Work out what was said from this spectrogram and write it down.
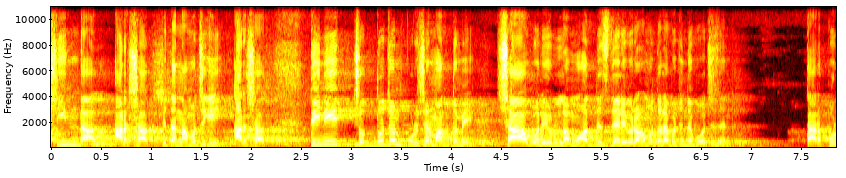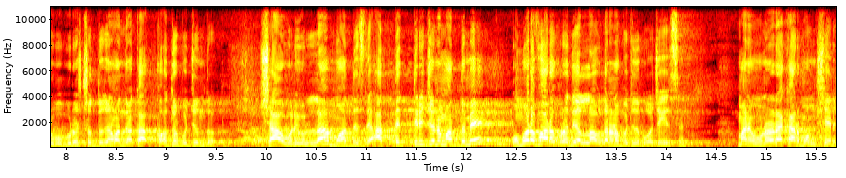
শিন দাল, আরশাদ। পিতার নাম হচ্ছে কি? আরশাদ। তিনি জন পুরুষের মাধ্যমে শাহ ওলিউল্লাহ মহাদ্দিস দেলিব রহমতুল্লাহ পর্যন্ত পৌঁছেছেন। তার পূর্বপুরুষ চোদ্দ জনের মাধ্যমে কত পর্যন্ত? শাহ ওলিউল্লাহ মহাদ্দিস আর তেত্রিশ জনের মাধ্যমে ওমর ফারুক রদি আল্লাহ তালানো পর্যন্ত পৌঁছে গেছেন। মানে ওনারা কার বংশের?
